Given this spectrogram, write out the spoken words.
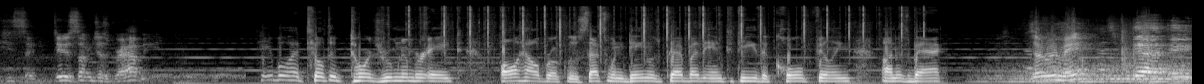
he's like, "Dude, something just grabbed me." Table had tilted towards room number eight. All hell broke loose. That's when Dane was grabbed by the entity, the cold feeling on his back. Is that room eight? Yeah, eight.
